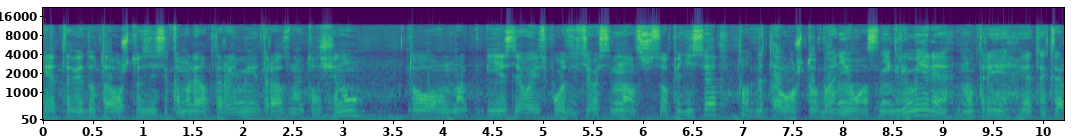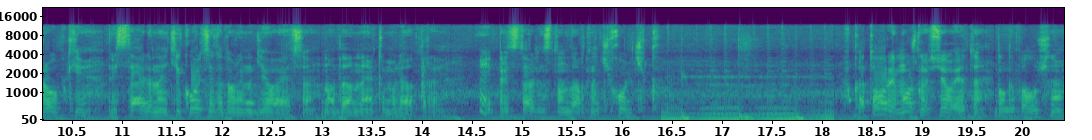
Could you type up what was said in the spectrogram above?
это ввиду того, что здесь аккумуляторы имеют разную толщину, то если вы используете 18650, то для того, чтобы они у вас не гремели, внутри этой коробки представлены эти кольца, которые надеваются на данные аккумуляторы. И представлен стандартный чехольчик, в который можно все это благополучно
